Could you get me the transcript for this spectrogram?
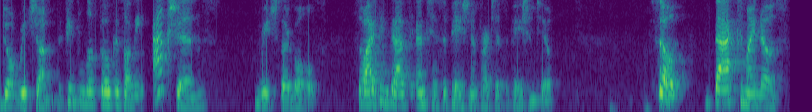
don't reach them. The people that focus on the actions reach their goals. So I think that's anticipation and participation too. So back to my notes.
